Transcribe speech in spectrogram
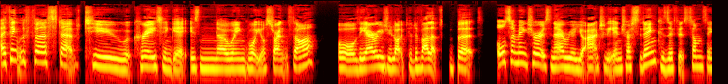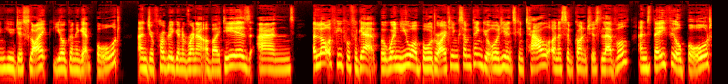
I think the first step to creating it is knowing what your strengths are or the areas you like to develop, but also make sure it's an area you're actually interested in. Because if it's something you dislike, you're going to get bored and you're probably going to run out of ideas. And a lot of people forget, but when you are bored writing something, your audience can tell on a subconscious level and they feel bored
